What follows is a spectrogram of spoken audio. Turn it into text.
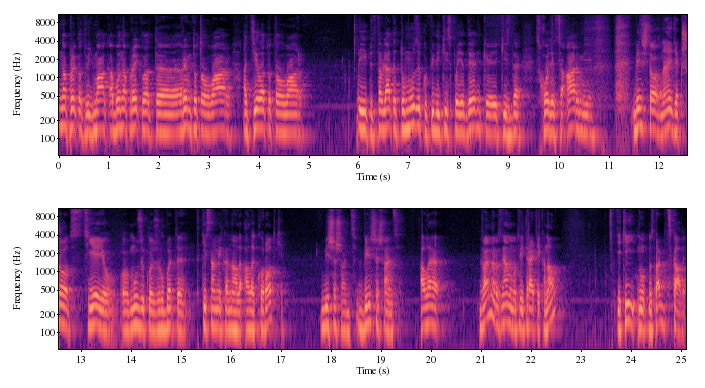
наприклад, Відьмак, або, наприклад, е, Рим Total War, Атіла Total War. І підставляти ту музику під якісь поєдинки, якісь, де сходяться армії. Більш того, навіть якщо з цією музикою зробити такі самі канали, але короткі, Більше шансів. більше шансів. Але давай ми розглянемо твій третій канал, який ну, насправді цікавий.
